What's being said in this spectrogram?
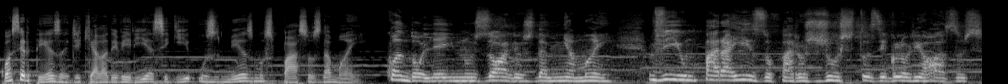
com a certeza de que ela deveria seguir os mesmos passos da mãe. Quando olhei nos olhos da minha mãe, vi um paraíso para os justos e gloriosos.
